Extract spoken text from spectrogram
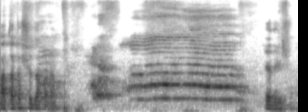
মাথাটা সোজা করান এদিকে শোনো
